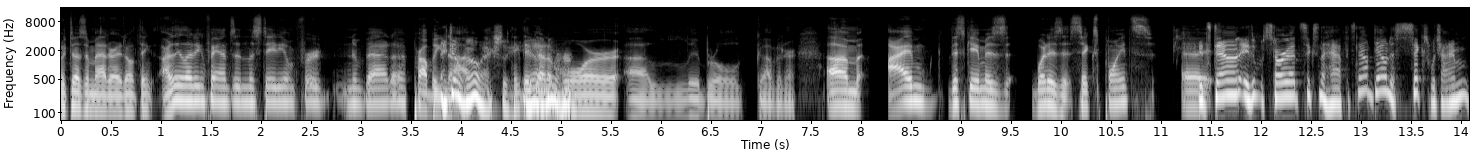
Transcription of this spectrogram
it doesn't matter, I don't think are they letting fans in the stadium for Nevada? Probably I not. I don't know actually. I think they've Yeah, got a heard. more uh, liberal governor. Um, I'm this game is what is it? Six points. Uh, It's down. It started at six and a half. It's now down to six, which I'm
